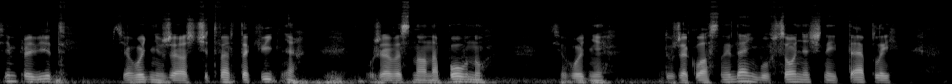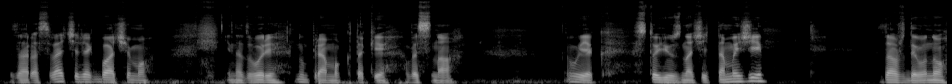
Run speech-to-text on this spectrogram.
Всім привіт! Сьогодні вже аж 4 квітня, вже весна на повну. Сьогодні дуже класний день, був сонячний, теплий. Зараз вечір, як бачимо, і на дворі ну, прямо таки весна. Ну, як стою, значить, на межі. Завжди воно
